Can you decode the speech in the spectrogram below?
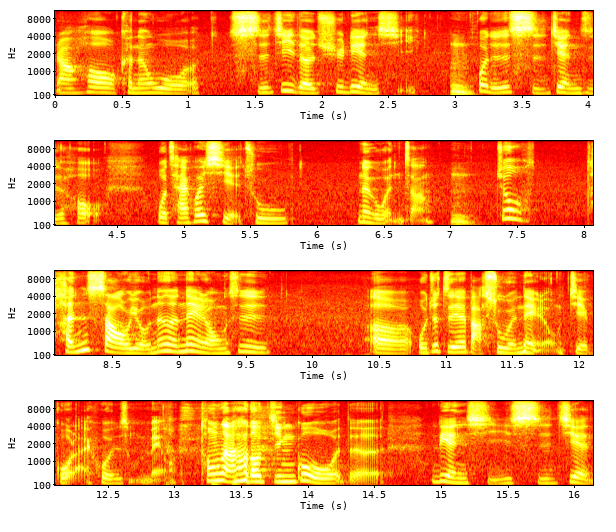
然后可能我实际的去练习，嗯，或者是实践之后，我才会写出那个文章，嗯，就很少有那个内容是，呃，我就直接把书的内容接过来或者什么没有，通常它都经过我的练习实践，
